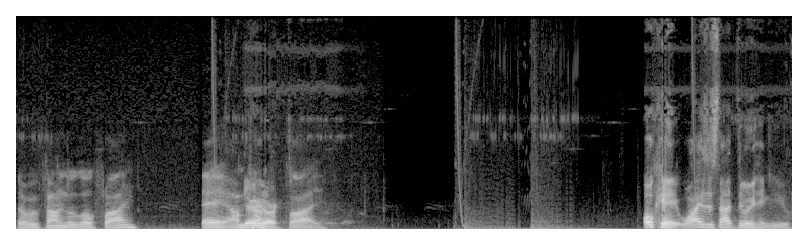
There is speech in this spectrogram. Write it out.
So we finally gonna go flying? Hey, I'm There trying to fly. Okay, why is this not doing anything to you?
